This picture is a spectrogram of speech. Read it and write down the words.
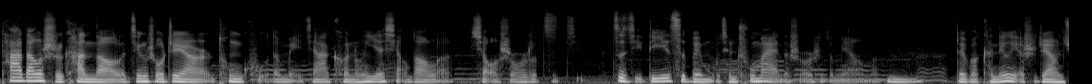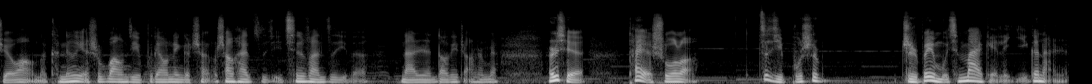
他当时看到了经受这样痛苦的美嘉，可能也想到了小时候的自己，自己第一次被母亲出卖的时候是怎么样的。嗯，对吧？肯定也是这样绝望的，肯定也是忘记不掉那个伤伤害自己、侵犯自己的男人到底长什么样。而且他也说了，自己不是只被母亲卖给了一个男人，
